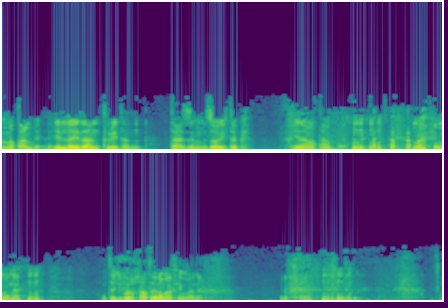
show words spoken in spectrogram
المطعم إلا إذا أنت تريد أن تعزم زوجتك إلى مطعم. ما في مانع. تجبر خاطرة ما في مانع.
